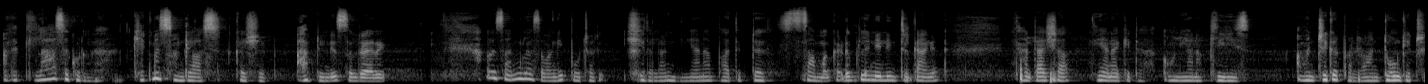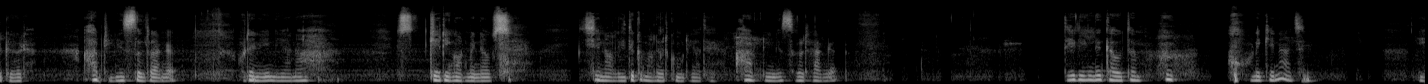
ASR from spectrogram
அந்த கிளாஸை கொடுங்க. கெட்மை சன் கிளாஸ் கஷ்யப் அப்படின்னு சொல்கிறாரு அவர் சன் கிளாஸை வாங்கி போட்டாரு. இதெல்லாம் நியானா பார்த்துக்கிட்டு செம்ம கடுப்பில் நின்றுட்டுருக்காங்க நட்டாஷா நியானா கிட்ட ஓ நியானா ப்ளீஸ் அவன் ட்ரிகர் பண்ணுறான் டோன்ட் கெட் ட்ரிகர்டு அப்படின்னு சொல்கிறாங்க உடனே நியானா is getting on my nerves என்னால் இதுக்கு மேலே இருக்க முடியாது அப்படின்னு சொல்கிறாங்க திடீர்னு கௌதம் உனக்கு என்ன ஆச்சு? நீ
